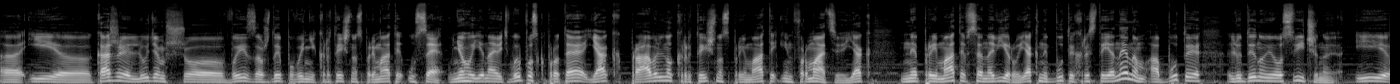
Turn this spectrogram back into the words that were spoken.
е, і е, каже людям, що ви завжди повинні критично сприймати усе. У нього є навіть випуск про те, як правильно критично сприймати інформацію, як не приймати все на віру, як не бути християнином, а бути людиною освіченою. І е,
